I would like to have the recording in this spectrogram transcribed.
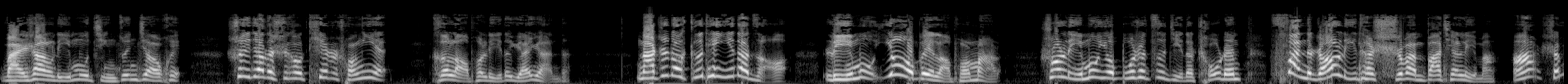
晚上李牧谨遵教诲，睡觉的时候贴着床沿，和老婆离得远远的。哪知道隔天一大早。李牧又被老婆骂了，说李牧又不是自己的仇人，犯得着离他十万八千里吗？啊，什么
